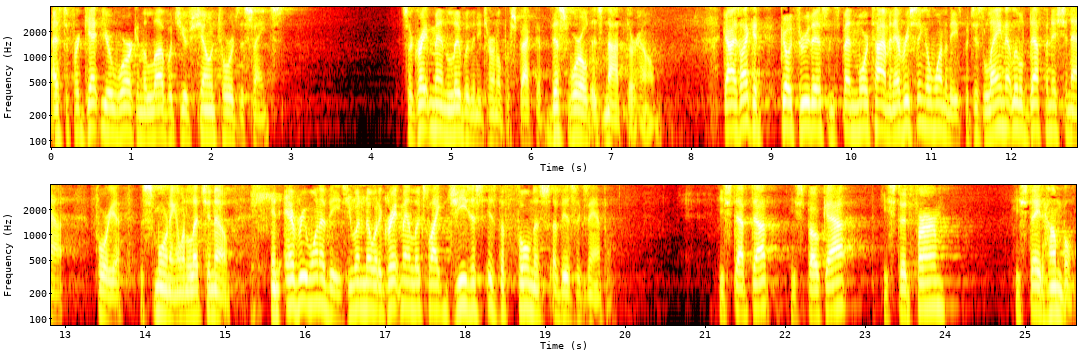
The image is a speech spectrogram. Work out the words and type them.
as to forget your work and the love which you have shown towards the saints. So great men live with an eternal perspective. This world is not their home. Guys, I could go through this and spend more time in every single one of these, but just laying that little definition out for you this morning, I want to let you know. In every one of these, you want to know what a great man looks like? Jesus is the fullness of this example. He stepped up, he spoke out, he stood firm, he stayed humble.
